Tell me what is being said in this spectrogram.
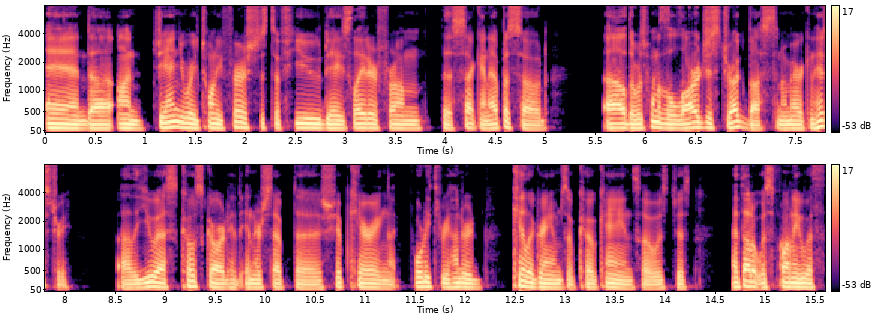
and uh, on January twenty first, just a few days later from the second episode, uh, there was one of the largest drug busts in American history. Uh, the U.S. Coast Guard had intercepted a ship carrying like 4,300 kilograms of cocaine. So it was just, I thought it was funny with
